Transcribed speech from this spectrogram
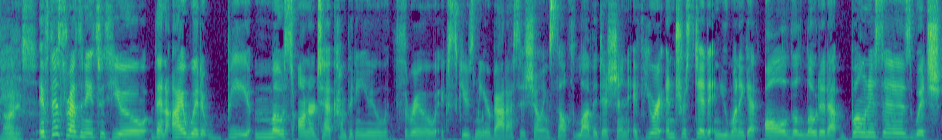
Nice. if this resonates with you, then I would be most honored to accompany you through Excuse Me, Your Badass is Showing Self Love Edition. If you're interested and you want to get all the loaded up bonuses, which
